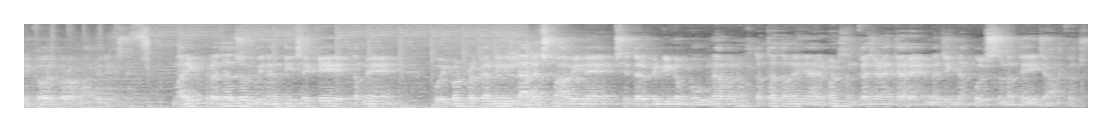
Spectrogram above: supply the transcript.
રિકવર કરવામાં આવેલી છે. મારી પ્રજાજોગ વિનંતી છે કે તમે કોઈ પણ પ્રકારની લાલચમાં આવીને છેતરપિંડીનો ભોગ ના બનો, તથા તમે જ્યારે પણ શંકા જણાય ત્યારે નજીકના પોલીસ મથકે જાણ કરજો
